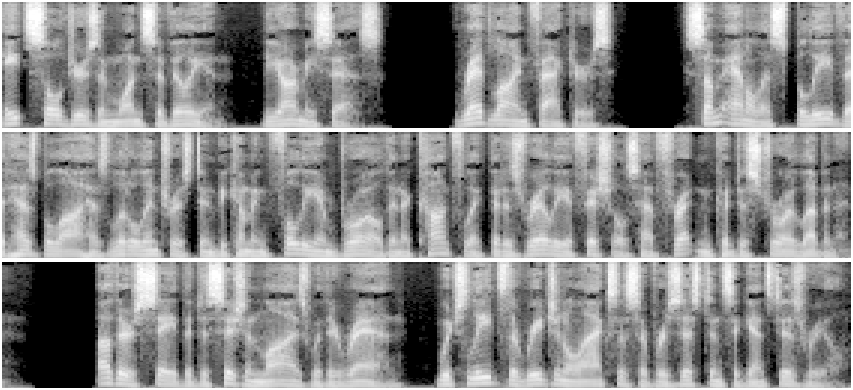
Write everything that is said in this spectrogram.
eight soldiers and one civilian, the army says. Red line factors. Some analysts believe that Hezbollah has little interest in becoming fully embroiled in a conflict that Israeli officials have threatened could destroy Lebanon. Others say the decision lies with Iran, which leads the regional axis of resistance against Israel,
